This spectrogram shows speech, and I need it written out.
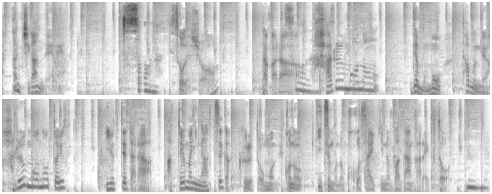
若干違うんだよね。うんそうなんです。そうでしょ？だから春物。でももう多分ね春物と言言ってたらあっという間に夏が来ると思うんでこのいつものここ最近のパターンからいくと。うん。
